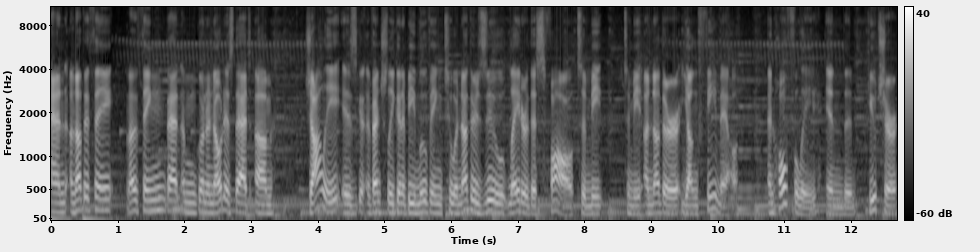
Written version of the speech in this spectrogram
And another thing, another thing that I'm going to note is that um, Jolly is eventually going to be moving to another zoo later this fall to meet to meet another young female, and hopefully in the future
